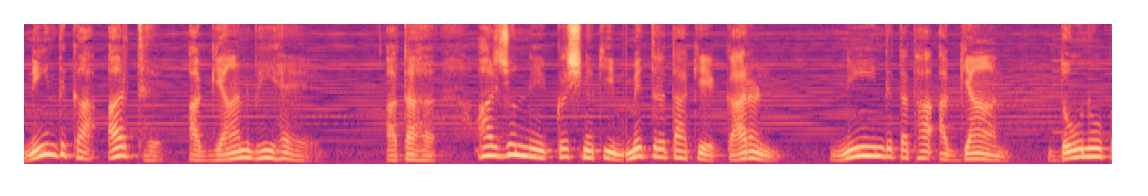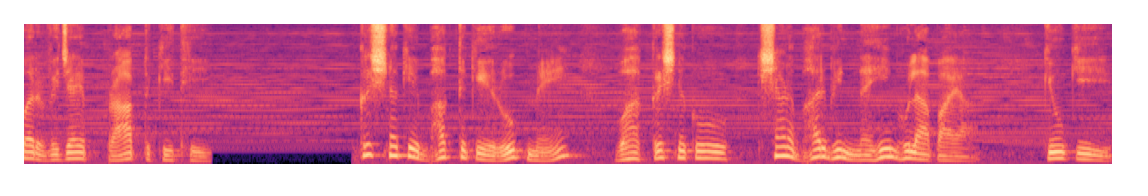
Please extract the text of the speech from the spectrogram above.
नींद का अर्थ अज्ञान भी है। अतः अर्जुन ने कृष्ण की मित्रता के कारण नींद तथा अज्ञान दोनों पर विजय प्राप्त की थी। कृष्ण के भक्त के रूप में वह कृष्ण को क्षण भर भी नहीं भुला पाया, क्योंकि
